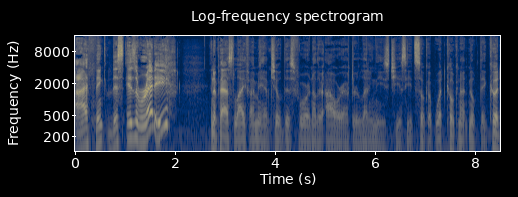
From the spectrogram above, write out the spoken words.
I think this is ready. In a past life, I may have chilled this for another hour after letting these chia seeds soak up what coconut milk they could.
